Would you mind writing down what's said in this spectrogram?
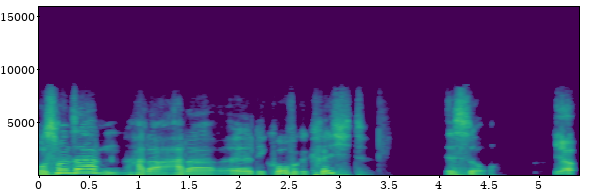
Muss man sagen. Hat er, hat er äh, die Kurve gekriegt? Ist so. Ja.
